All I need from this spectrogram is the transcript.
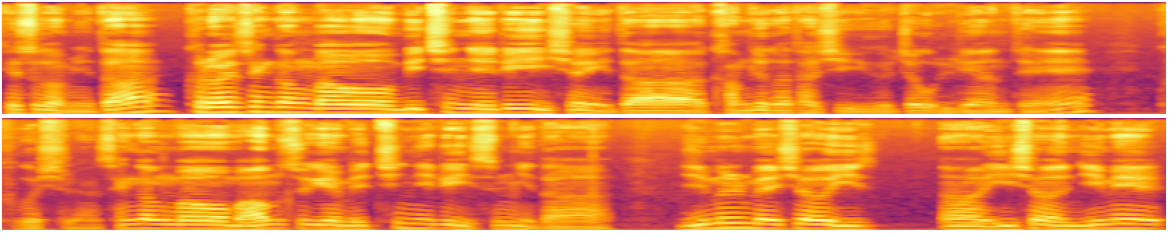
계속합니다. 그럴 생각마오 미친 일이 이셔이다. 감정가 다시 이그적 울리한테 그것이란 생각마오 마음속에 미친 일이 있습니다. 님을 매셔 이, 어, 님의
